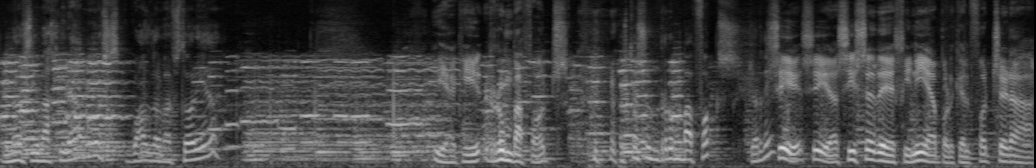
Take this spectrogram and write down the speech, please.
Nos imaginamos Waldorf Astoria. Y aquí Rumba Fox. ¿Esto es un rumba fox, Jordi? Sí, sí, así se definía, porque el Fox era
